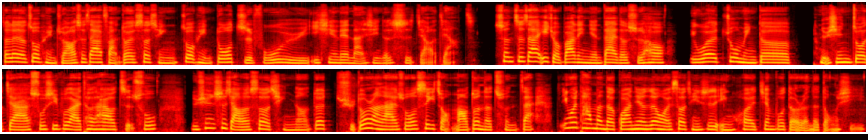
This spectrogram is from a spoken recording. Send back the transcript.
这类的作品主要是在反对色情作品多只服务于异性恋男性的视角这样子。甚至在一九八零年代的时候，一位著名的女性作家苏西布莱特，她有指出。女性视角的色情呢，对许多人来说是一种矛盾的存在，因为他们的观念认为色情是淫秽、见不得人的东西，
